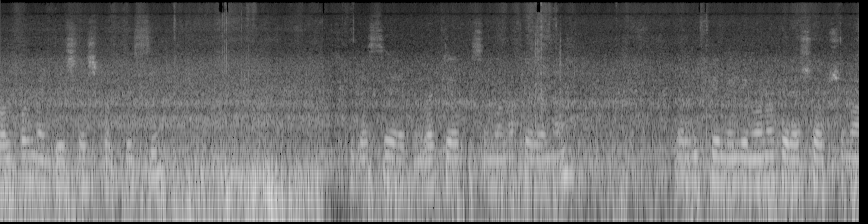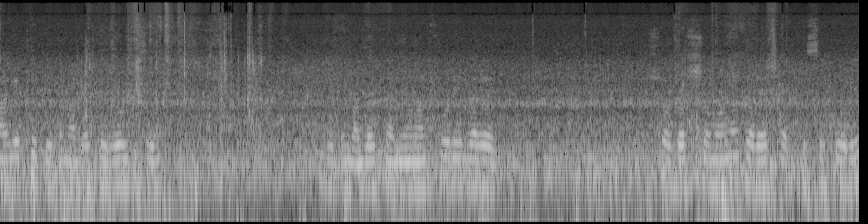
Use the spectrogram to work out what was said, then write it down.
গল্পর মধ্যে শেষ করতেছি। ঠিক আছে, তোমরা কেউ কিছু মনে করে না। তাহলে ফ্যামিলি মনে করে সবসময় আগে থেকে তোমাদেরকে বলছি যে, তোমাদেরকে আমি আমার পরিবারের সদস্য মনে করে সব কিছু করি।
